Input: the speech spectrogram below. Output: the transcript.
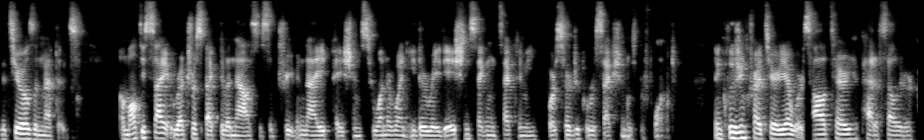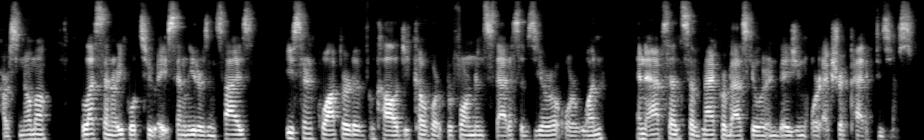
Materials and methods. A multi site retrospective analysis of treatment naive patients who underwent either radiation segmentectomy or surgical resection was performed. The inclusion criteria were solitary hepatocellular carcinoma, less than or equal to 8 centimeters in size, Eastern Cooperative Oncology cohort performance status of 0 or 1, and absence of macrovascular invasion or extrahepatic disease.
